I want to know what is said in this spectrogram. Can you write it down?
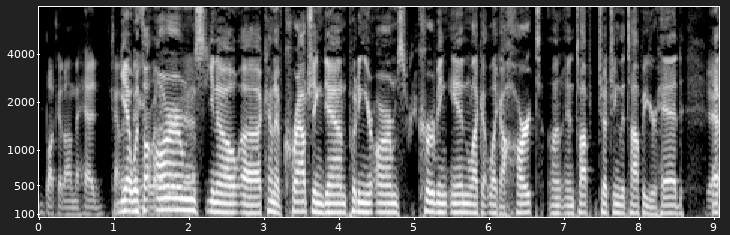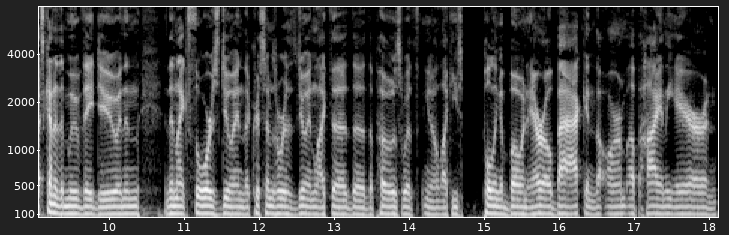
bucket on the head. Kind yeah, of with the arms, you know, uh, kind of crouching down, putting your arms curving in like a, like a heart on, and top touching the top of your head. Yeah. That's kind of the move they do, and then and then like Thor's doing the Chris Hemsworth is doing like the the the pose with you know like he's pulling a bow and arrow back and the arm up high in the air and.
